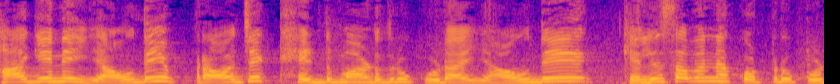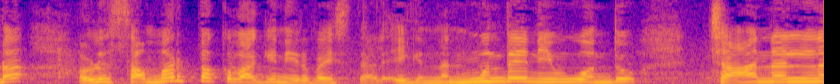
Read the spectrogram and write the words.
ಹಾಗೇನೆ ಯಾವುದೇ ಪ್ರಾಜೆಕ್ಟ್ ಹೆಡ್ ಮಾಡಿದ್ರು ಕೂಡ, ಯಾವುದೇ ಕೆಲಸವನ್ನು ಕೊಟ್ಟರು ಕೂಡ ಅವಳು ಸಮರ್ಪಕವಾಗಿ ನಿರ್ವಹಿಸ್ತಾಳೆ. ಈಗ ನನ್ನ ಮುಂದೆ ನೀವು ಒಂದು ಚಾನಲ್ನ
